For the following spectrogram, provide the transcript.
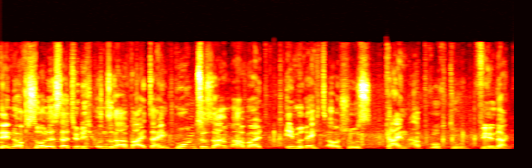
dennoch soll es natürlich unserer weiterhin guten Zusammenarbeit im Rechtsausschuss keinen Abbruch tun. Vielen Dank.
